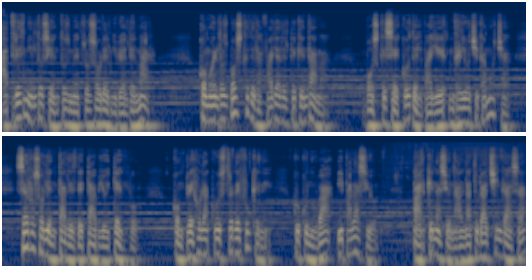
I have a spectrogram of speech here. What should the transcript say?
a 3.200 metros sobre el nivel del mar, como en los bosques de la falla del Tequendama, bosques secos del valle Río Chicamocha, cerros orientales de Tabio y Tenjo, Complejo Lacustre de Fúquene, Cucunubá y Palacio, Parque Nacional Natural Chingaza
